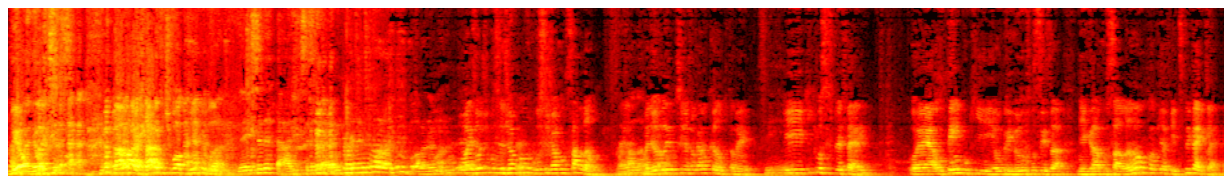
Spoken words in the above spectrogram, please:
Meu? Mas eu- Tabajara Futebol Clube, mano. Isso é detalhe, isso é detalhe. O importante é falar jogando bola, né, mano? Mas hoje você joga, um- você joga um salão, né? Salão. Mas eu lembro que você já jogava no campo também. Sim. E o que, que vocês preferem? Ou é o tempo que obrigou vocês a migrar pro salão? Qual que é a fita? Explica aí, Cleber.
